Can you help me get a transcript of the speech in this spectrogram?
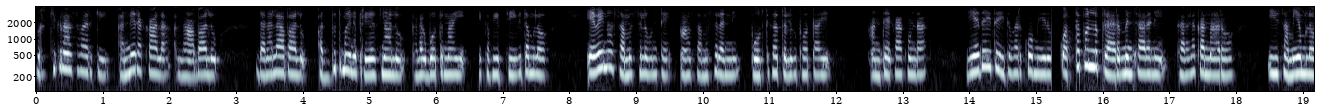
వృశ్చిక రాశి వారికి అన్ని రకాల లాభాలు ధనలాభాలు అద్భుతమైన ప్రయోజనాలు కలగబోతున్నాయి. ఇక వీరి జీవితంలో ఏవైనా సమస్యలు ఉంటే ఆ సమస్యలన్నీ పూర్తిగా తొలగిపోతాయి. అంతేకాకుండా ఏదైతే ఇదివరకు మీరు కొత్త పనులు ప్రారంభించాలని కలల కన్నారో ఈ సమయంలో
